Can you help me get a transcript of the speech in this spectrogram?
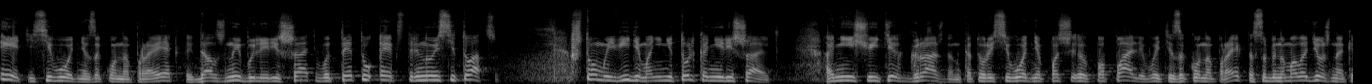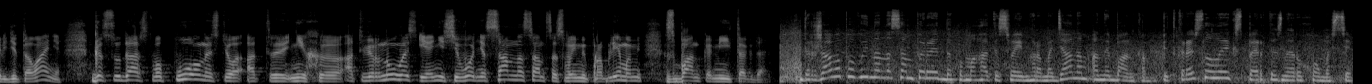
эти сегодня законопроекты должны были решать вот эту экстренную ситуацию. Что мы видим, они не только не решают, они еще и тех граждан, которые сегодня пош- попали в эти законопроекты, особенно молодежное кредитование, государство полностью от э, них э, отвернулось, и они сегодня сам на сам со своими проблемами, с банками и так далее. Держава повинна насамперед допомагати своїм громадянам, а не банкам, підкреслили експерти з нерухомості.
